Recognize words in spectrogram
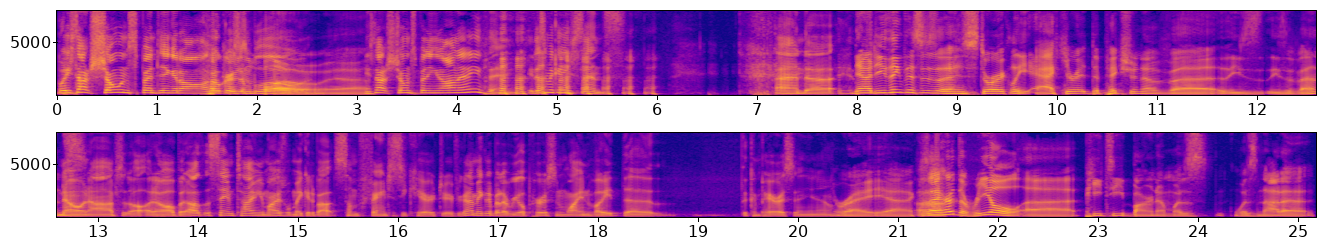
But he's not shown spending it all on hookers, and blow. Yeah. He's not shown spending it on anything. it doesn't make any sense. And uh, now, do you think this is a historically accurate depiction of uh, these these events? no, not at all, at all. But at the same time, you might as well make it about some fantasy character. If you're gonna make it about a real person, why invite the the comparison? You know? Right. Yeah. Because Uh, I heard the real uh, P.T. Barnum was was not a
